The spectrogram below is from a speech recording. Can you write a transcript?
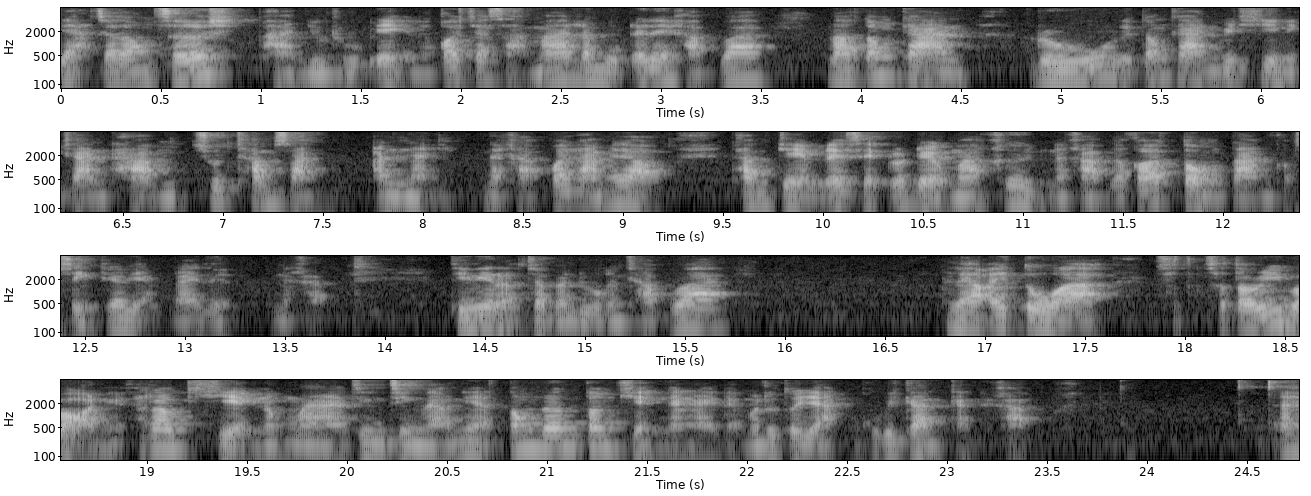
อยากจะลองเซิร์ชผ่าน YouTube เองเราก็จะสามารถระบุได้เลยครับว่า เราต้องการรู้หรือต้องการวิธีในการทำชุดคำสั่งอันไหนนะครับก็ทำให้เราทำเกมได้เสร็จรวดเร็วมากขึ้นนะครับ แล้วก็ตรงตามกับสิ่งที่เราอยากได้เลยนะครับ ทีนี้เราจะมาดูกันครับว่า แล้วไอ้ตัว storyboard เนี่ยถ้าเราเขียนออกมาจริง ๆ แล้วเนี่ยต้องเริ่มต้นเขียนยังไงเดี๋ยวมาดูตัวอย่างของครูพิการกันนะครับอ่า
